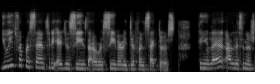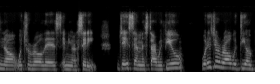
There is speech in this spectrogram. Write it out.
You each represent city agencies that oversee very different sectors. Can you let our listeners know what your role is in New York City? Jason, let's start with you. What is your role with DOB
